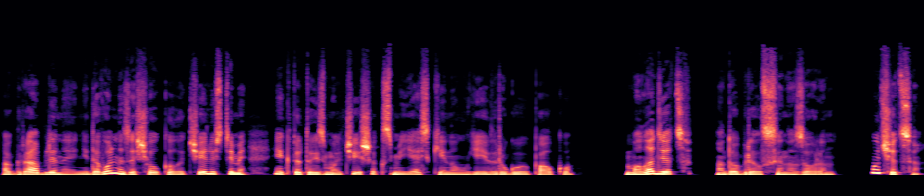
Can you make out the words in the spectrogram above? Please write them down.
ограбленная, недовольно защелкала челюстями, и кто-то из мальчишек, смеясь, кинул ей другую палку. «Молодец», — одобрил сына Зоран. «Учится».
